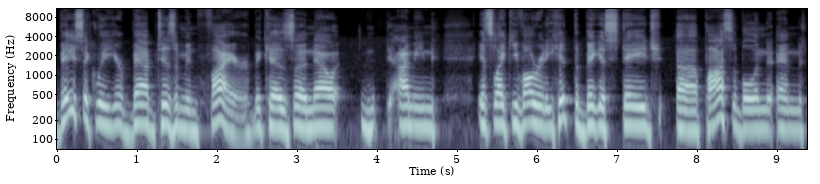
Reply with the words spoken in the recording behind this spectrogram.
Basically, your baptism in fire, because uh, now, I mean it's like you've already hit the biggest stage uh, possible, and and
